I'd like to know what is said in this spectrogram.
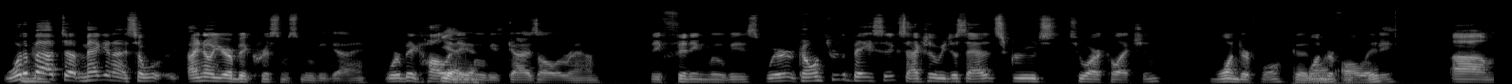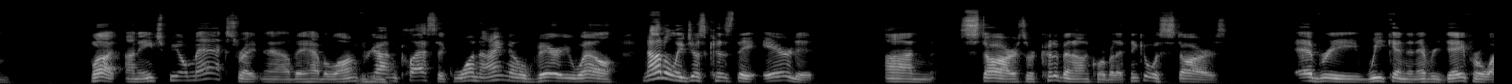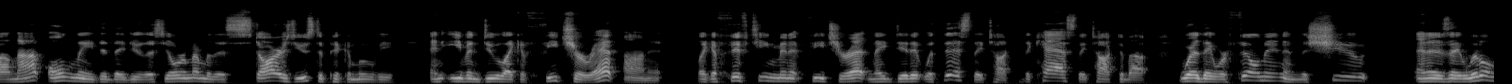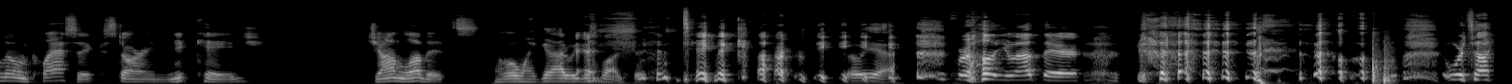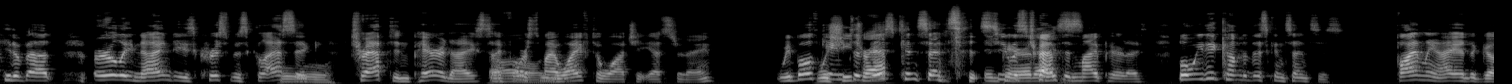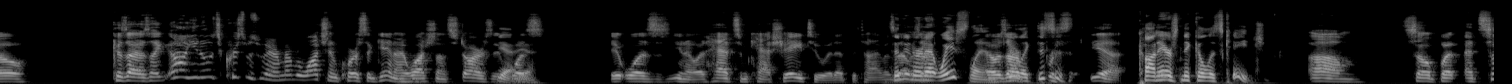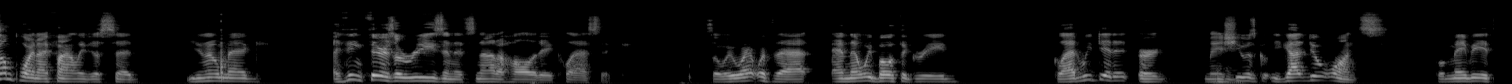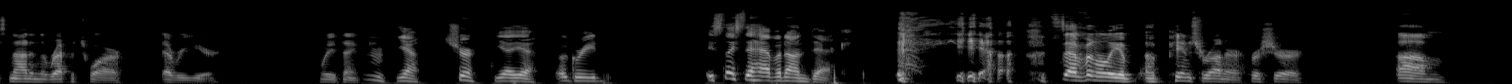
What Mhm. about uh, Meg and I? So I know you're a big Christmas movie guy. We're big holiday yeah. movies guys all around. The fitting movies. We're going through the basics. Actually, we just added Scrooge to our collection. Wonderful, Good one, wonderful always. movie. Um, but on HBO Max right now, they have a long Mm-hmm. forgotten classic, one I know very well. Not only just because they aired it on Stars, or it could have been Encore, but I think it was Stars every weekend and every day for a while. Not only did they do this, you'll remember this. Stars used to pick a movie and even do like a featurette on it, like a 15 minute featurette, and they did it with this. They talked to the cast, they talked about where they were filming and the shoot, and it is a little known classic starring Nick Cage, Jon Lovitz, Oh my god, we just watched it. Dana Carvey. Oh, yeah. For all you out there, we're talking about early '90s Christmas classic, Ooh. "Trapped in Paradise." I forced Oh, my wife to watch it yesterday. We both Was came to this consensus. She was trapped in my paradise, but we did come to this consensus. Finally, I had to go because I was like, "Oh, you know, it's Christmas movie." I remember watching. Of course, again, I Mhm. watched on Stars. It Yeah, was, it was, you know, it had some cachet to it at the time. It's an internet wasteland. That was You're our like, this is yeah. Con Air's Nicolas Cage. Um. So, but at some point, I finally just said, "You know, Meg, I think there's a reason it's not a holiday classic." So we went with that, and then we both agreed. Glad we did it, or maybe Mhm. she was. You got to do it once, but maybe it's not in the repertoire every year. What do you think? Mm, yeah, sure. Yeah, yeah. Agreed. It's nice to have it on deck. yeah, it's definitely a, a pinch runner for sure. Um,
